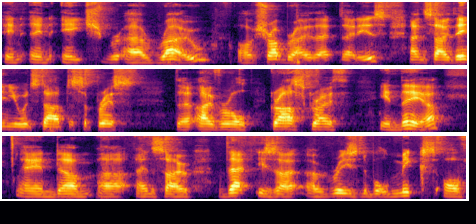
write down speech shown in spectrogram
in, in each uh, row of shrub row that, that is. And so then you would start to suppress the overall grass growth in there. And, um, uh, and so that is a, a reasonable mix of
